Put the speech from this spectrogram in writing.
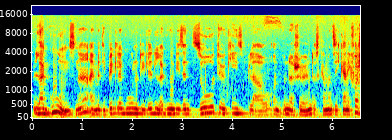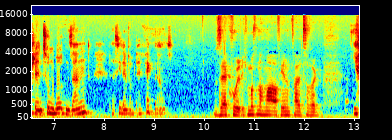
Lagoons, ne? Einmal die Big Lagoon und die Little Lagoon, die sind so türkisblau und wunderschön, das kann man sich gar nicht vorstellen. Zum roten Sand, das sieht einfach perfekt aus. Sehr cool. Ich muss nochmal auf jeden Fall zurück. Ja.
